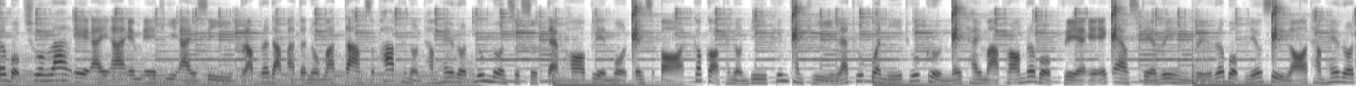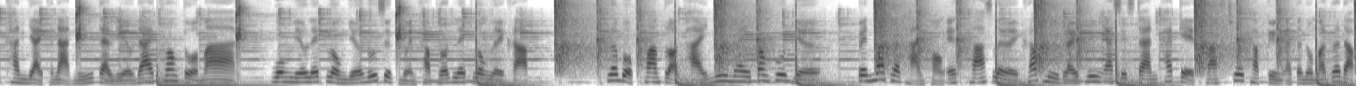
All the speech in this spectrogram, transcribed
ระบบช่วงล่าง AIRMATIC ปรับระดับอัตโนมัติตามสภาพถนนทำให้รถนุ่มนวลสุดๆ แต่พอเปลี่ยนโหมดเป็นสปอร์ตก็เกาะถนนดีขึ้นทันที และทุกวันนี้ทุกกลุ่นในไทยมาพร้อมระบบ Rear AXL Steering หรือระบบเลี้ยว4ล้อทำให้รถคันใหญ่ขนาดนี้แต่เลี้ยวได้คล่องตัวมาก วงเลี้ยวเล็กลงเยอะรู้สึกเหมือนขับรถเล็กลงเลยครับ ระบบความปลอดภัยนี่ไม่ต้องพูดเยอะ เป็นมาตรฐานของ S-Class เลยครับ มี Driving Assistant Package Plus ช่วยขับกึ่งอัตโนมัติระดับ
